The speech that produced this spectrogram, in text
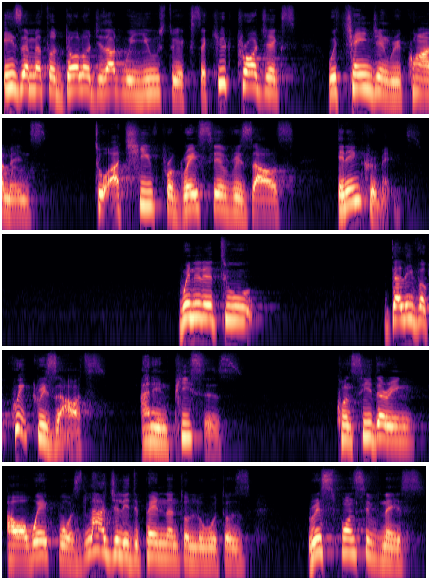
is a methodology that we use to execute projects with changing requirements to achieve progressive results in increments. We needed to deliver quick results and in pieces, considering our work was largely dependent on Lubuto's responsiveness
